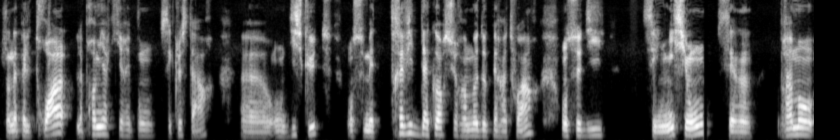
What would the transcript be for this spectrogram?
J'en appelle trois. La première qui répond, c'est Clustar. Euh, on discute, on se met très vite d'accord sur un mode opératoire. On se dit, c'est une mission, c'est un, vraiment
